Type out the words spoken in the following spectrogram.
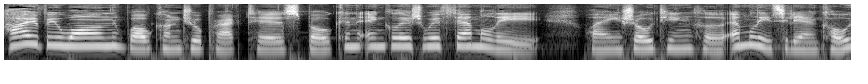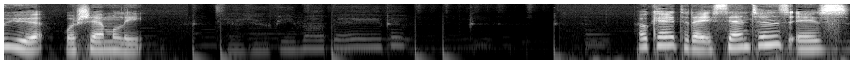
Hi everyone, welcome to practice spoken English with Emily. 欢迎收听和 Emily 一起练口语，我是 Emily。Okay, today's sentence is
